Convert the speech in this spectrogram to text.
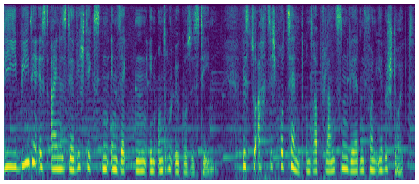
Die Biene ist eines der wichtigsten Insekten in unserem Ökosystem. Bis zu 80 Prozent unserer Pflanzen werden von ihr bestäubt.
